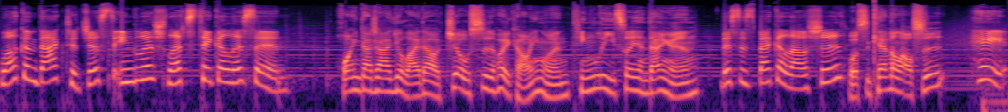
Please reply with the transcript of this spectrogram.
Welcome back to Just English. Let's take a listen. 欢迎大家又来到就是会考英文听力测验单元。 This is Becca 老师。我是 Kevin 老师。 Hey,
